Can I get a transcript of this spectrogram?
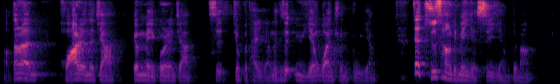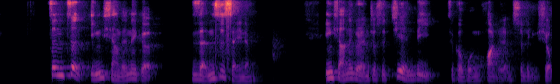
啊。当然，华人的家跟美国人的家是就不太一样，那个是语言完全不一样。在职场里面也是一样，对吗？真正影响的那个人是谁呢？影响那个人就是建立这个文化的人，是领袖。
